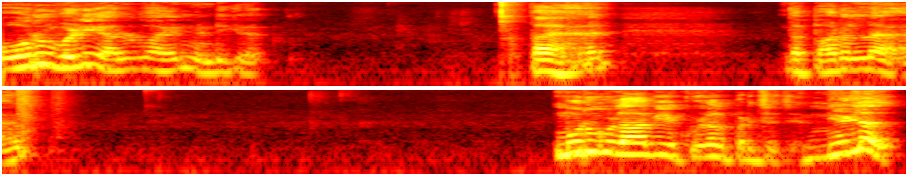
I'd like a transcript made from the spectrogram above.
ஒரு வழி அல்வாயன் நினைக்கிறார் அப்ப இந்த பாடல்ல முருகுலாவிய குழல் படித்தது நிழல்.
